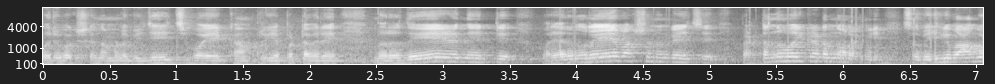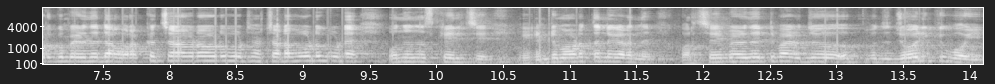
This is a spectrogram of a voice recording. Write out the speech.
ഒരുപക്ഷെ നമ്മൾ വിജയിച്ചു പോയേക്കാം. പ്രിയപ്പെട്ടവരെ വെറുതെ എഴുന്നേറ്റ് വയറു നിറയെ ഭക്ഷണം കഴിച്ച് പെട്ടെന്ന് പോയി കിടന്നുറങ്ങി സുബിക്ക് ബാങ്ക് കൊടുക്കുമ്പോൾ എഴുന്നേറ്റ് ഉറക്കച്ചടവോട് കൂടെ ചടവോട് കൂടെ ഒന്ന് നിസ്കരിച്ച് വീണ്ടും അവിടെ തന്നെ കിടന്ന് കുറച്ച് കഴിയുമ്പോൾ എഴുന്നേറ്റ് ജോലിക്ക് പോയി.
